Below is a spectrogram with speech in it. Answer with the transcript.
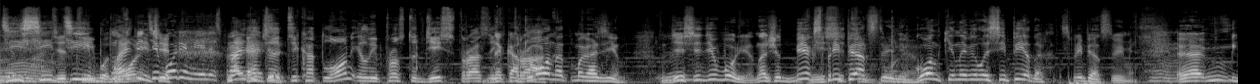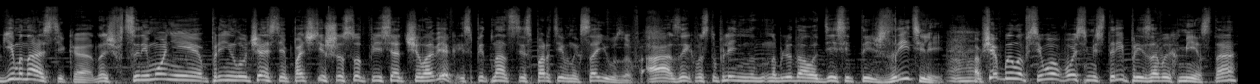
Десятиборье. Десятиборье. Найдите-. Это декатлон или просто 10 разных Декатлон трак? это магазин. Десятиборье. Значит, бег с препятствиями, гонки на велосипедах с препятствиями, Э, м, гимнастика. Значит, в церемонии приняло участие почти 650 человек из 15 спортивных союзов, а за их выступление на- наблюдало 10 тысяч зрителей. Вообще было всего 83 призовых места.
